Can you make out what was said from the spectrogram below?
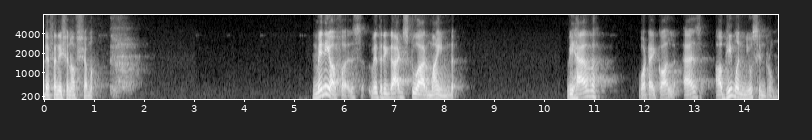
definition of Shama. Many of us, with regards to our mind, we have what I call as Abhimanyu syndrome.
